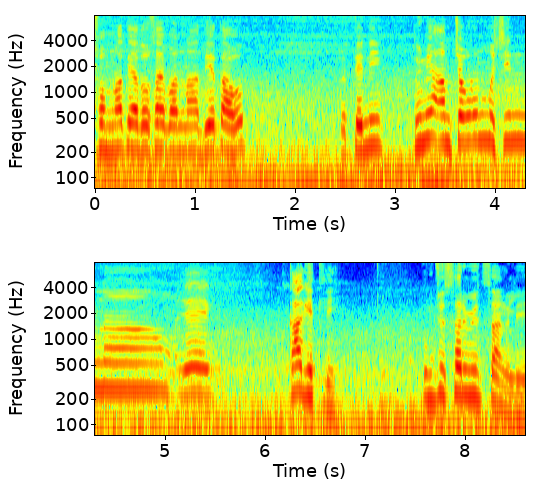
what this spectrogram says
सोमनाथ यादव साहेबांना देत आहोत. तर त्यांनी तुम्ही आमच्याकडून मशीन म्हणजे का घेतली? तुमची सर्व्हिस चांगली.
